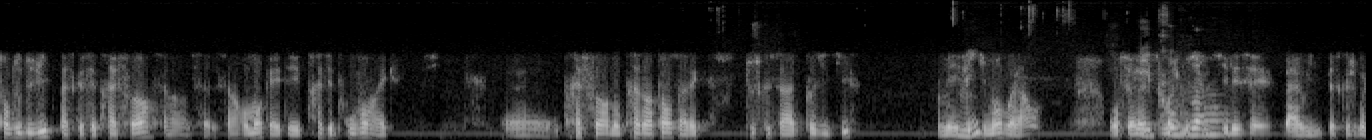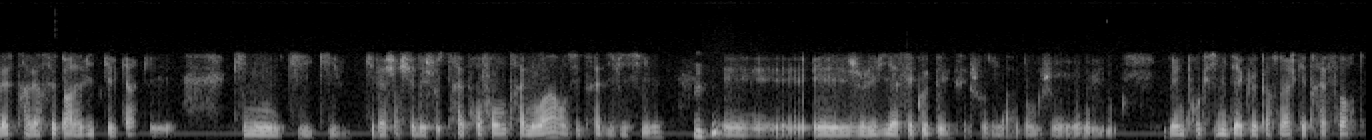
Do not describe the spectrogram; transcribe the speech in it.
sans doute vite parce que c'est très fort. C'est un, roman qui a été très éprouvant à écrire euh, très fort, donc très intense avec tout ce que ça a de positif. Mais effectivement, voilà, on, se laisse. Moi, je me suis aussi laissé. Bah oui, parce que je me laisse traverser par la vie de quelqu'un qui qui nous, qui, qui, qui va chercher des choses très profondes, très noires, aussi très difficiles. Mhm. Et, et, je les vis à ses côtés, ces choses-là. Donc je, il y a une proximité avec le personnage qui est très forte.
